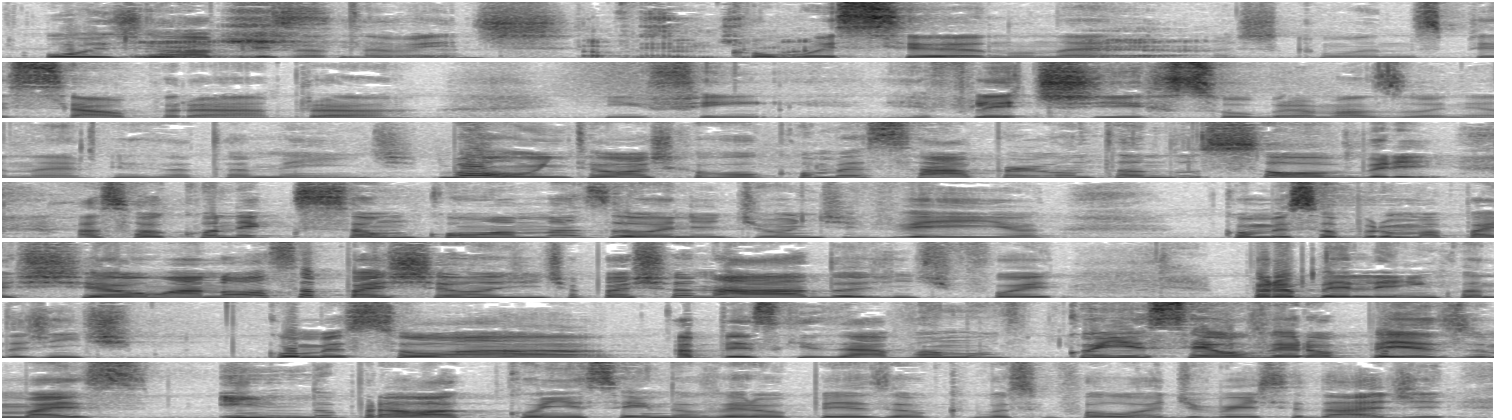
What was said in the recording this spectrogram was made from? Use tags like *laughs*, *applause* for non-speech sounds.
Hoje, Hoje. ela precisa. Exatamente. Tá é, como esse ano, né? É. Acho que é um ano especial para enfim, refletir sobre a Amazônia, né? Exatamente. Bom, então acho que eu vou começar perguntando sobre a sua conexão com a Amazônia, de onde veio? Começou por uma paixão, a nossa paixão, a gente é apaixonado, a gente foi para Belém quando a gente começou a, a pesquisar, vamos conhecer o Veropeso, mas indo para lá, conhecendo o Veropeso, é o que você falou, a diversidade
